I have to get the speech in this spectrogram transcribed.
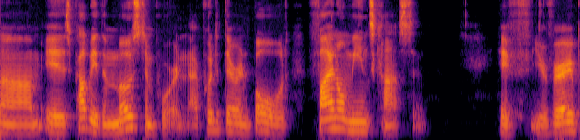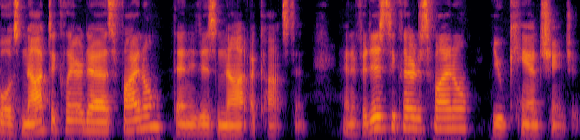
um, is probably the most important. I put it there in bold. Final means constant. If your variable is not declared as final, then it is not a constant. And if it is declared as final, you can't change it.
